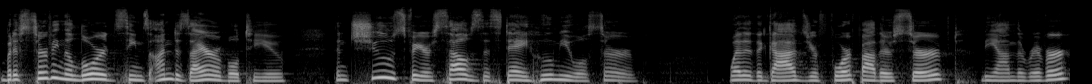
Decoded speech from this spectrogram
But if serving the Lord seems undesirable to you, then choose for yourselves this day whom you will serve, whether the gods your forefathers served beyond the river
